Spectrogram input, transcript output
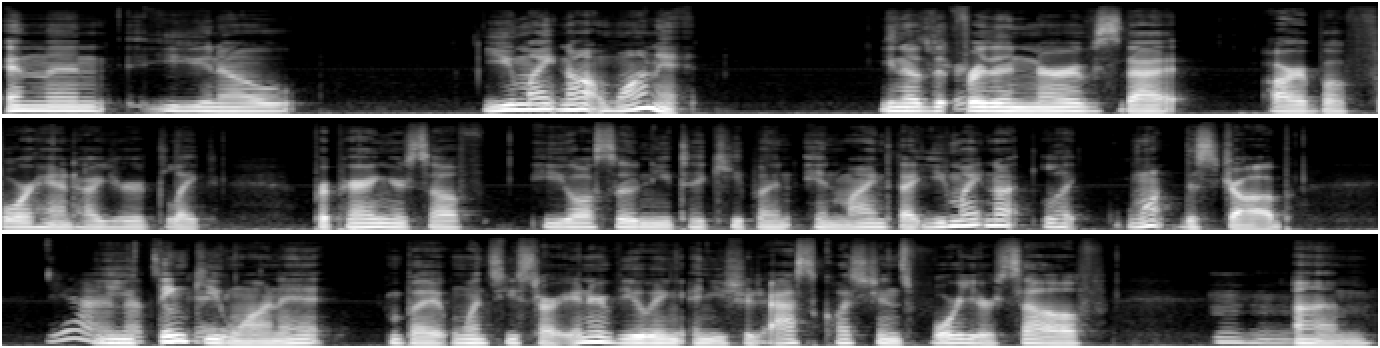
And then, you know, you might not want it. You know, the, for the nerves that are beforehand, how you're like preparing yourself, you also need to keep in, in mind that you might not like want this job. Yeah, you think you want it, but once you start interviewing and you should ask questions for yourself, Mhm. um,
